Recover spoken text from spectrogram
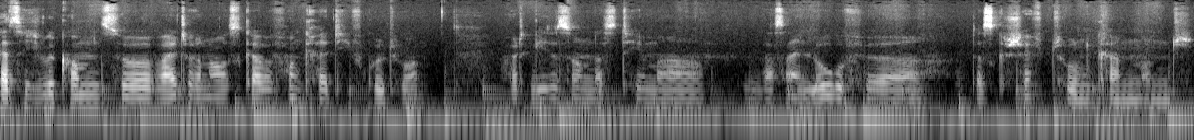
Herzlich willkommen zur weiteren Ausgabe von Kreativkultur. Heute geht es um das Thema, was ein Logo für das Geschäft tun kann und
